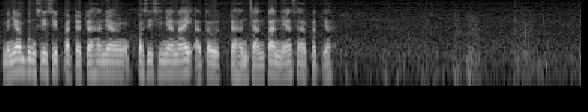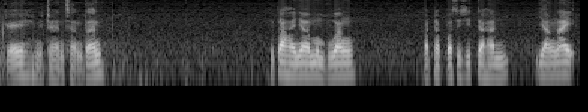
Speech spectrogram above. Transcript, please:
menyambung sisi pada dahan yang posisinya naik atau dahan jantan ya sahabat ya. Oke ini dahan jantan. Kita hanya membuang pada posisi dahan yang naik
